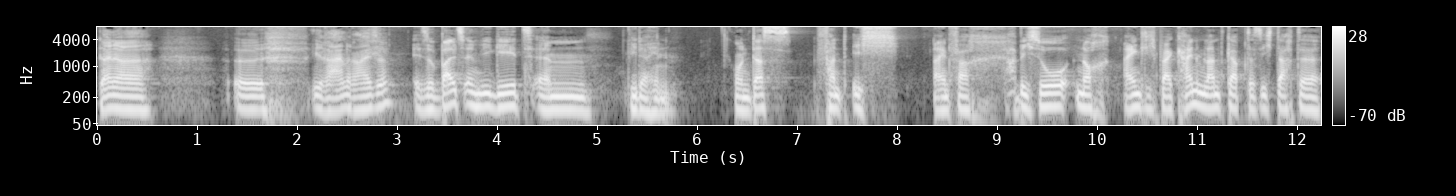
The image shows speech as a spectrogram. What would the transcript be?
deiner äh, Iran-Reise. sobald es irgendwie geht, ähm, wieder hin. Und das fand ich einfach, habe ich so noch eigentlich bei keinem Land gehabt, dass ich dachte,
